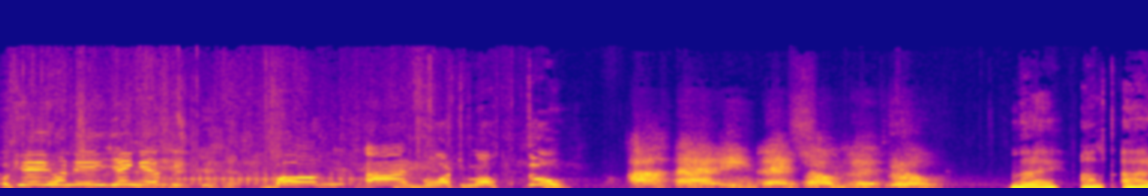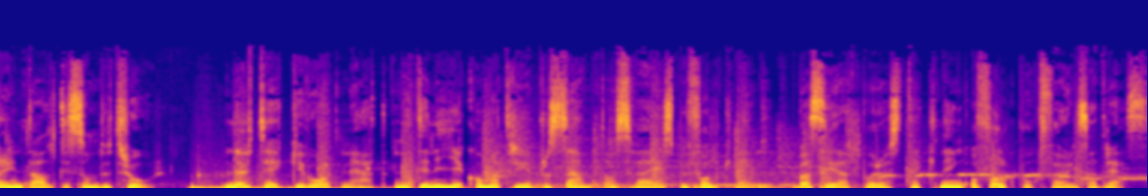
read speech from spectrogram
Okej hörni, gänget! Vad är vårt motto? Nej, allt är inte alltid som du tror. Nu täcker vårt nät 99,3 procent av Sveriges befolkning baserat på röstteckning och folkbokföringsadress.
